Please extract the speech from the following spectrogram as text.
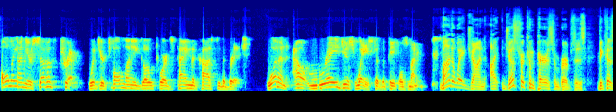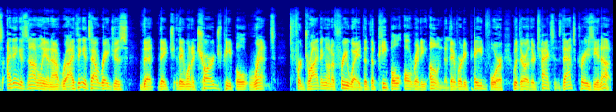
Only on your seventh trip would your toll money go towards paying the cost of the bridge. What an outrageous waste of the people's money. By the way, John, I, just for comparison purposes, because I think it's not only an outra- I think it's outrageous that they they want to charge people rent for driving on a freeway that the people already own, that they've already paid for with their other taxes. That's crazy enough.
